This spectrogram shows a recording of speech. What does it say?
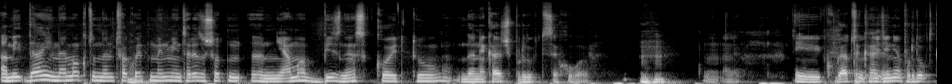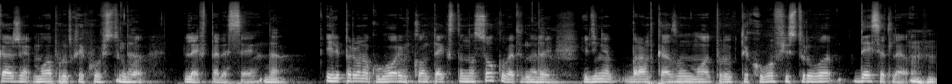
Ами да, и най-малкото нали, това, което мен ми е интересно, защото няма бизнес, който да не каже, че продуктите са хубави. Mm-hmm. Нали? И когато така, един да. продукт каже, моят продукт е хубав, струва да. лев 50. Да. Или, примерно, ако говорим в контекста на соковете, нали? Да. Единият бранд казва, моят продукт е хубав и струва 10 лева. Mm-hmm.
